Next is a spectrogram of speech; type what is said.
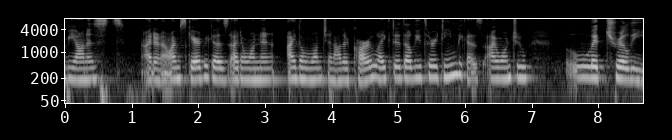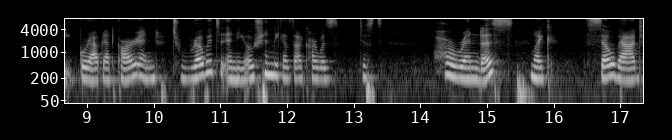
be honest, I don't know. I'm scared because I don't want to. I don't want another car like the W13 because I want to literally grab that car and throw it in the ocean because that car was just horrendous, like so bad.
